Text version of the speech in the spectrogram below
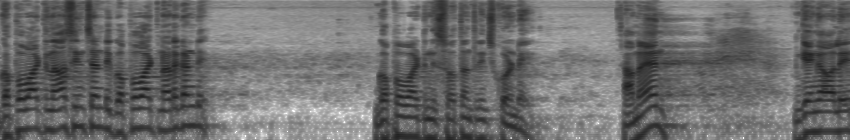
గొప్ప వాటిని ఆశించండి గొప్ప వాటిని అడగండి. గొప్ప వాటిని స్వతంత్రించుకోండి. ఆమెన్. ఇంకేం కావాలి?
